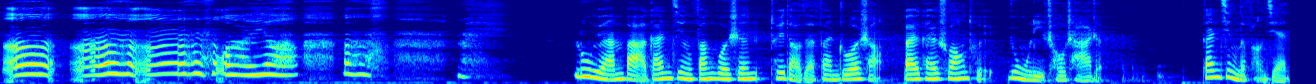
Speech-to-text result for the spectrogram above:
啊啊！我还要啊！陆远把干净翻过身，推倒在饭桌上，掰开双腿，用力抽插着。干净的房间，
